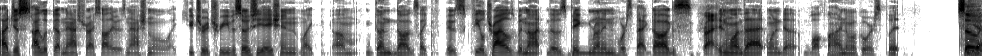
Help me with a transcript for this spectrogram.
I just I looked up NSTRA. I saw there was National like Shoot to Retrieve Association, like um gun dogs. Like it was field trials, but not those big running horseback dogs. Right. Didn't want that. Wanted to walk behind them, of course. But So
